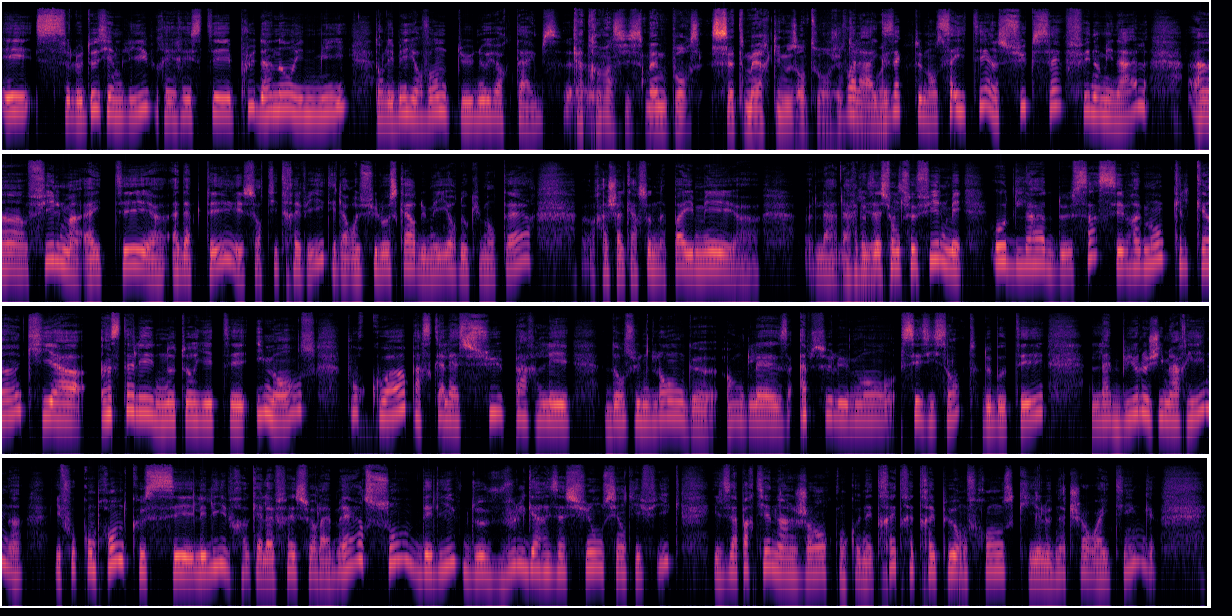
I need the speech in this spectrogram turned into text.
et le deuxième livre est resté plus d'un an et demi dans les meilleures ventes du New York Times. 86 semaines pour cette mer qui nous entoure, justement. Voilà, exactement. Ça a été un succès phénoménal. Un film a été euh, adapté et sorti très vite. Il a reçu l'Oscar du meilleur documentaire. Euh, Rachel Carson n'a pas aimé euh, la, la réalisation de ce film, mais au-delà de ça, c'est vraiment quelqu'un qui a installé une notoriété immense. Pourquoi? Parce qu'elle a su parler dans une langue anglaise absolument saisissante, de beauté. La biologie marine, il faut comprendre que c'est les livres qu'elle a faits sur la mer sont des livres de vulgarisation scientifique. Ils appartiennent appartiennent à un genre qu'on connaît très très très peu en France, qui est le nature writing.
